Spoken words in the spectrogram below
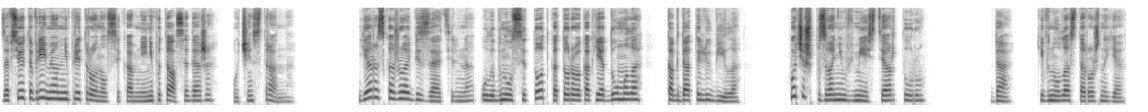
За все это время он не притронулся ко мне, не пытался даже. Очень странно. «Я расскажу обязательно», – улыбнулся тот, которого, как я думала, когда-то любила. «Хочешь, позвоним вместе Артуру?» «Да», – кивнула осторожно я.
